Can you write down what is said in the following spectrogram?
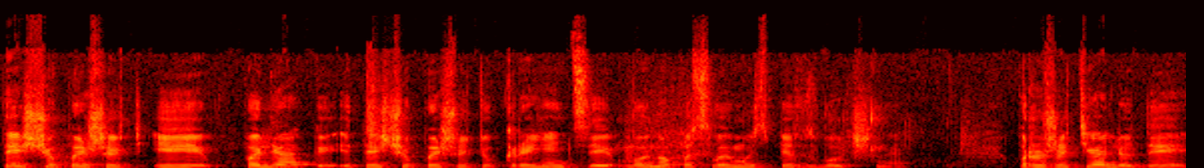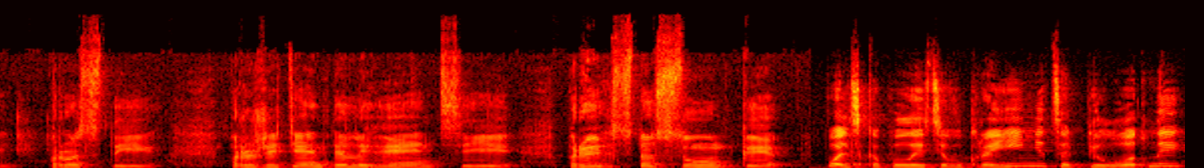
Те, що пишуть і поляки, і те, що пишуть українці, воно по-своєму співзвучне. Про життя людей, простих, про життя інтелігенції, про їх стосунки. Польська полиця в Україні це пілотний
